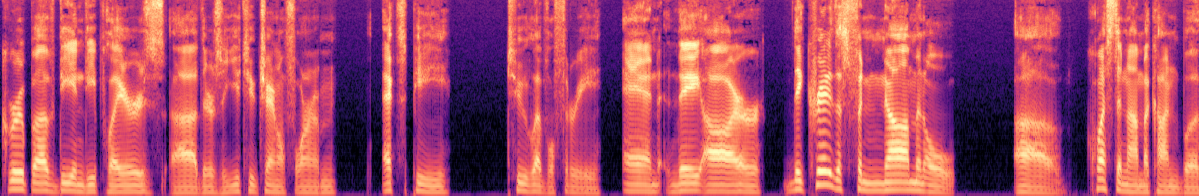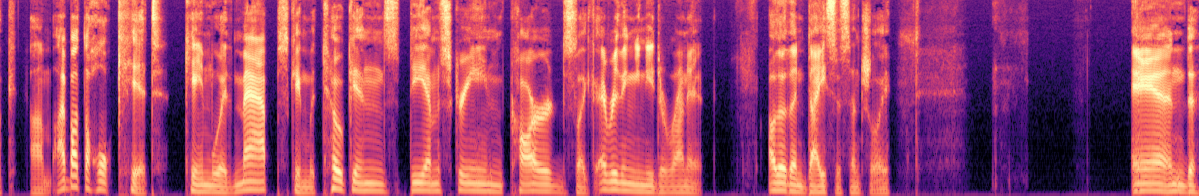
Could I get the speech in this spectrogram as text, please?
group of D and D players. Uh, there's a YouTube channel for them, XP to level three and they are they created this phenomenal uh Questonomicon book. Um, I bought the whole kit. Came with maps, came with tokens, DM screen, cards, like everything you need to run it, other than dice, essentially. And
